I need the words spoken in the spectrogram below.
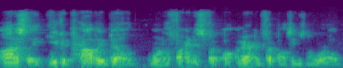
honestly, you could probably build one of the finest football American football teams in the world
